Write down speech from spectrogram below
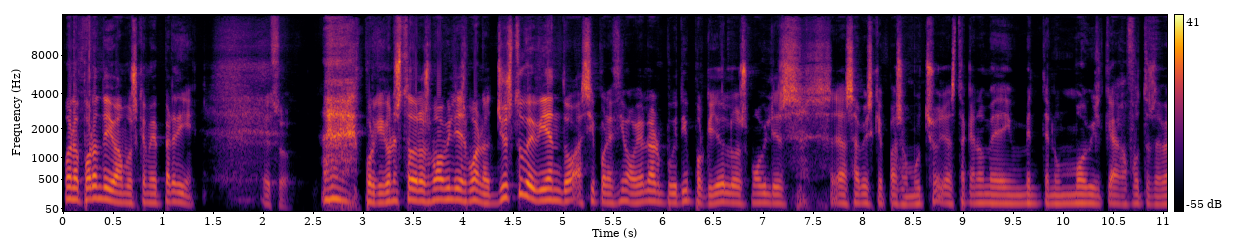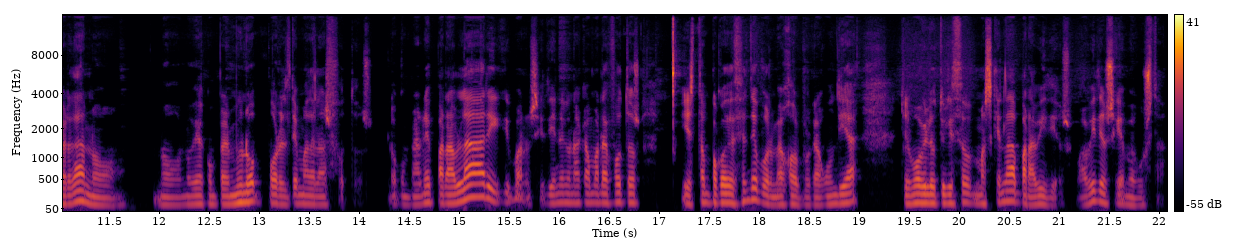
Bueno, ¿por dónde íbamos? Que me perdí. Eso. Porque con esto de los móviles, bueno, yo estuve viendo, así por encima, voy a hablar un poquitín, porque yo de los móviles ya sabéis que paso mucho, y hasta que no me inventen un móvil que haga fotos de verdad, no, no, no voy a comprarme uno por el tema de las fotos. Lo compraré para hablar y, bueno, si tiene una cámara de fotos y está un poco decente, pues mejor, porque algún día yo el móvil lo utilizo más que nada para vídeos. A vídeos sí que me gusta.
